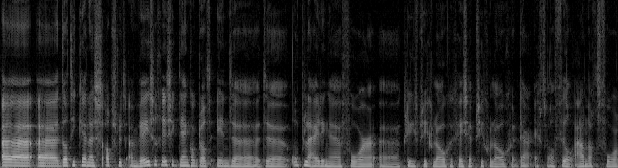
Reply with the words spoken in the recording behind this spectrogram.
uh, dat die kennis absoluut aanwezig is. Ik denk ook dat in de, de opleidingen voor uh, klinisch psychologen, GZ-psychologen, daar echt wel veel aandacht voor,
